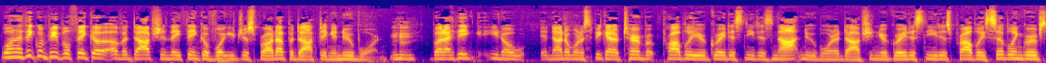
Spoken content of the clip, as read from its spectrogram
Well, and I think when people think of, of, adoption, they think of what you just brought up, adopting a newborn. Mm-hmm. But I think, you know, and I don't want to speak out of turn, but probably your greatest need is not newborn adoption. Your greatest need is probably sibling groups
